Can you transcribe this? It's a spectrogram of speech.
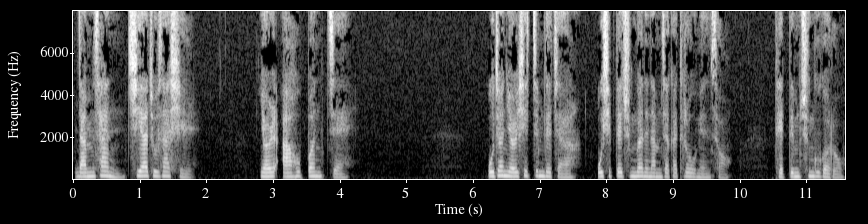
남산 지하조사실 19번째 오전 10시쯤 되자 50대 중반의 남자가 들어오면서 대뜸 중국어로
